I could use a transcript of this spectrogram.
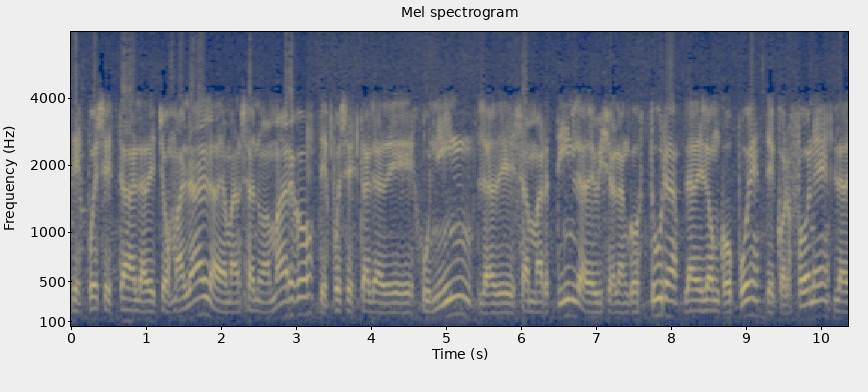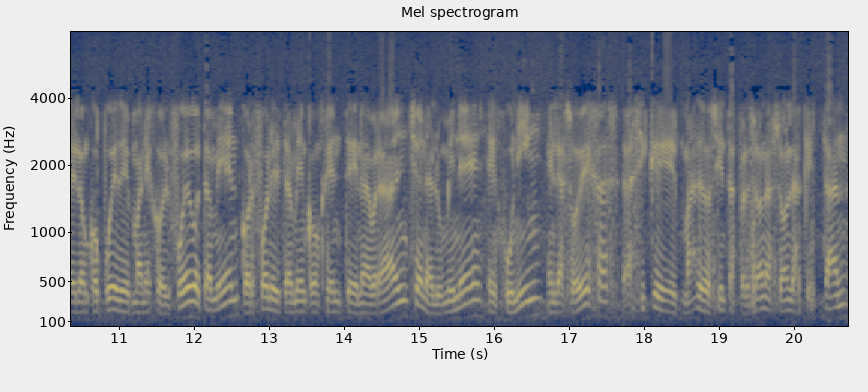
después está la de Chosmalal, la de Manzano Amargo, después está la de Junín, la de San Martín, la de Villa Langostura, la de Loncopué, de Corfone, la de Loncopué de Manejo del Fuego también, Corfone también con gente en Abraancha, en Aluminé, en Junín, en Las Ovejas, así que más de 200 personas son las que están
